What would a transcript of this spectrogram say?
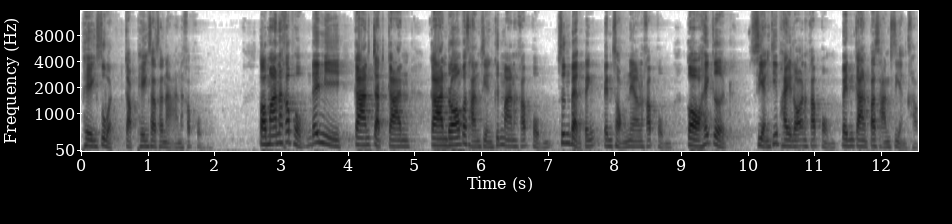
เพลงสวดกับเพลงศาสนานะครับผมต่อมานะครับผมได้มีการจัดการการร้องประสานเสียงขึ้นมานะครับผมซึ่งแบ่งเป็นเป็นสองแนวนะครับผมก่อให้เกิดเสียงที่ไพเราะนะครับผมเป็นการประสานเสียงครับ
